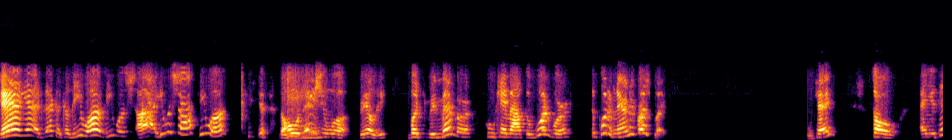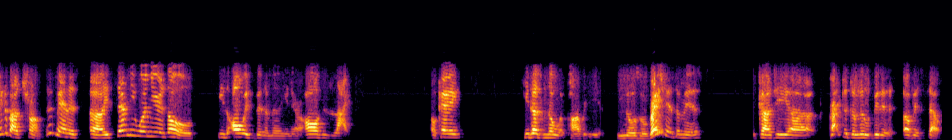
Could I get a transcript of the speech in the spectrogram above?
Yeah, yeah, exactly. Because he was, he was, uh, he was shocked. He was. the whole mm-hmm. nation was really. But remember who came out the woodwork to put him there in the first place. Okay? So, and you think about Trump. This man is uh, he's 71 years old. He's always been a millionaire all his life. Okay? He doesn't know what poverty is. He knows what racism is because he uh, practiced a little bit of himself.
